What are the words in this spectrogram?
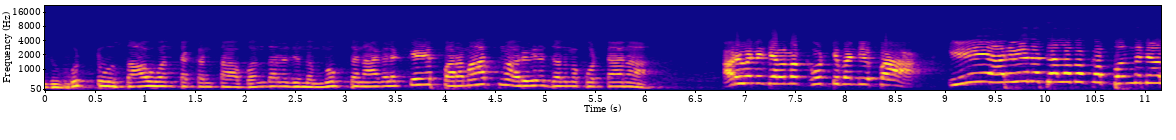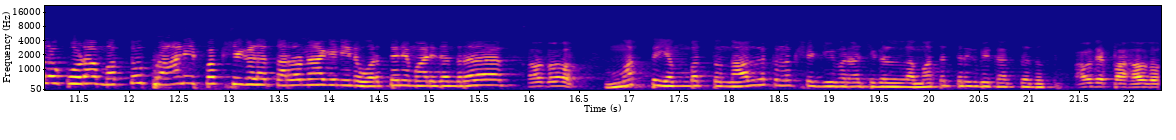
ಇದು ಹುಟ್ಟು ಸಾವು ಅಂತಕ್ಕಂತ ಬಂಧನದಿಂದ ಮುಕ್ತನಾಗಲಕ್ಕೆ ಪರಮಾತ್ಮ ಅರಿವಿನ ಜನ್ಮ ಕೊಟ್ಟಾನ. ಅರಿವಿನ ಜನ್ಮಕ್ಕೆ ಹುಟ್ಟಿ ಬಂದಿಯಪ್ಪ. ಈ ಅರಿವಿನ ಜನ್ಮಕ್ಕ ಮೇಲೂ ಕೂಡ ಮತ್ತು ಪ್ರಾಣಿ ಪಕ್ಷಿಗಳ ತರನಾಗಿ ನೀನು ವರ್ತನೆ ಮಾಡಿದಂದ್ರ ಮತ್ತೆ ಎಂಬತ್ತು ನಾಲ್ಕು ಲಕ್ಷ ಜೀವರಾಶಿಗಳೆಲ್ಲ ಮತ ತಿರುಗಬೇಕಾಗ್ತದ. ಹೌದಪ್ಪ ಹೌದು.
